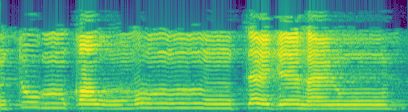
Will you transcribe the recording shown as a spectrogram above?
أنتم قوم تجهلون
